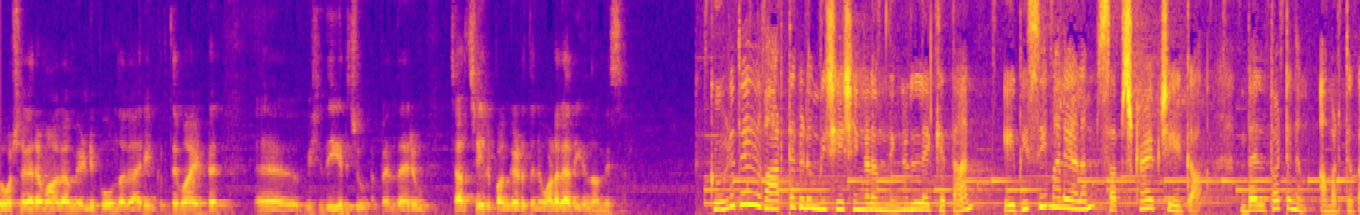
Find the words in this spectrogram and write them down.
ദോഷകരമാകാൻ വേണ്ടി പോകുന്ന കാര്യം കൃത്യമായിട്ട് വിശദീകരിച്ചു. അപ്പോൾ എന്തായാലും ചർച്ചയിൽ പങ്കെടുത്തതിന് വളരെയധികം നന്ദി സാർ. കൂടുതൽ വാർത്തകളും വിശേഷങ്ങളും നിങ്ങളിലേക്ക് എത്താൻ A B C Malayalam subscribe ചെയ്യുക ബെൽബട്ടനും അമർത്തുക.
